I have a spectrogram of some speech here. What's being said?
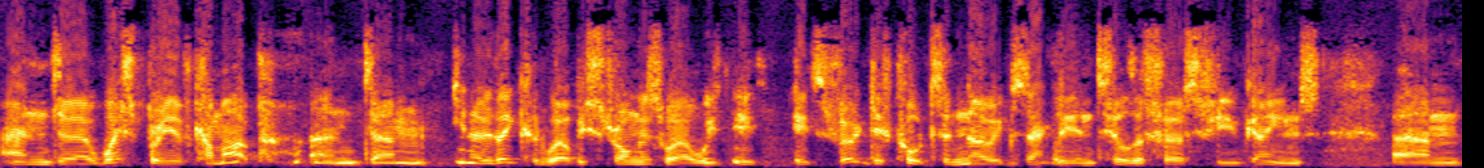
and uh, Westbury have come up, and um, you know they could well be strong as well. We, it, it's very difficult to know exactly until the first few games. Um,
